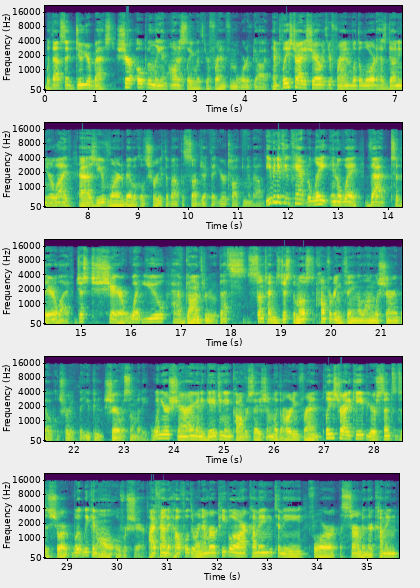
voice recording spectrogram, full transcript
with that said, do your best. Share openly and honestly with your friend from the Word of God. And please try to share with your friend what the Lord has done in your life as you've learned biblical truth about the subject that you're talking about. Even if you can't relate in a way that to their life, just share what you have gone through. That's sometimes just the most comforting thing along with sharing biblical truth that you can share with somebody. When you're sharing and engaging in conversation with a hurting friend, please try to keep your sentences short. We can all overshare. I found it helpful to remember people aren't coming to me for a sermon. They're coming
